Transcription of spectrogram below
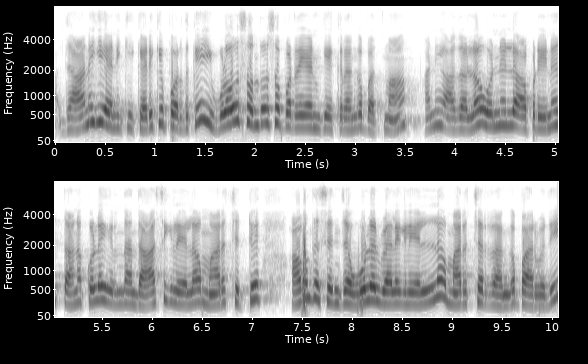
ஜானகி அன்னைக்கு கிடைக்க போகிறதுக்கு இவ்வளோ சந்தோஷப்படுறியான்னு கேட்குறாங்க பத்மா. அனி அதெல்லாம் ஒன்றும் இல்லை அப்படின்னு தனக்குள்ளே இருந்த அந்த ஆசைகளை எல்லாம் மறைச்சிட்டு அவங்க செஞ்ச ஊழல் வேலைகளை எல்லாம் மறைச்சிடுறாங்க பார்வதி.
